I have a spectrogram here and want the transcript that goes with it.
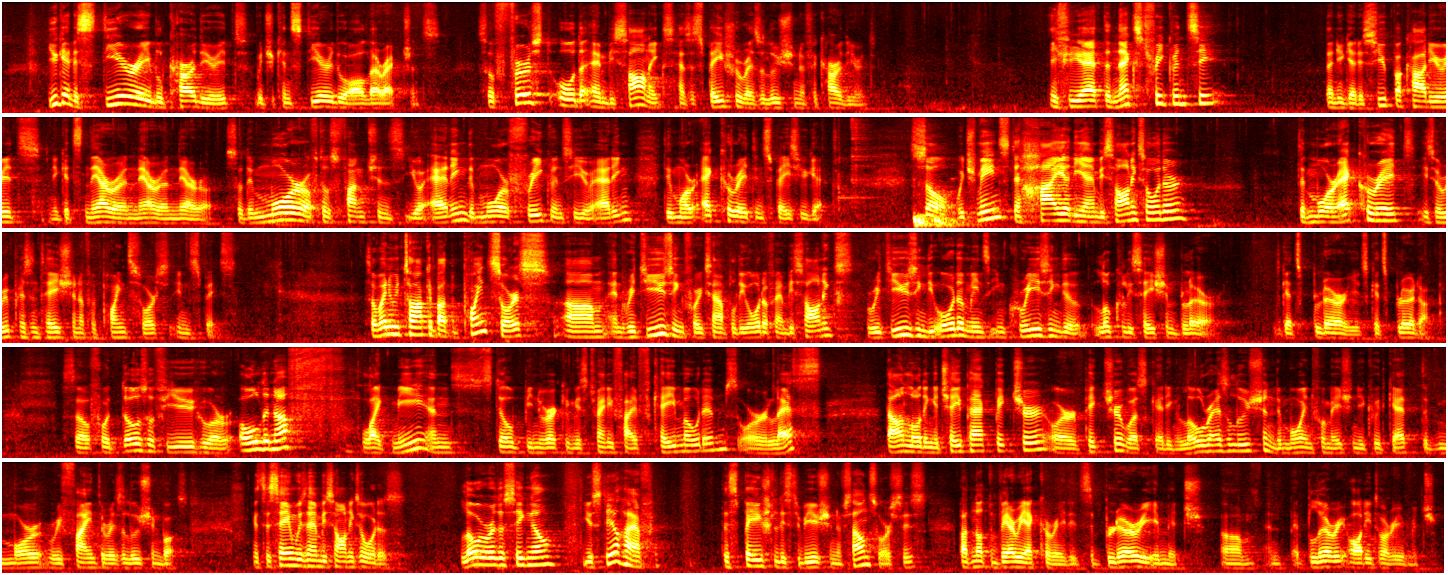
you get a steerable cardioid, which you can steer to all directions. So first order ambisonics has a spatial resolution of a cardioid. If you add the next frequency, then you get a supercardioid, and it gets narrower and narrower and narrower. So the more of those functions you're adding, the more frequency you're adding, the more accurate in space you get. So, which means the higher the ambisonics order, the more accurate is a representation of a point source in space. So when we talk about the point source um, and reducing, for example, the order of ambisonics, reducing the order means increasing the localization blur. It gets blurry, it gets blurred up. So for those of you who are old enough, like me, and still been working with 25K modems or less, downloading a JPEG picture or picture was getting low resolution. The more information you could get, the more refined the resolution was. It's the same with ambisonics orders. Lower the signal, you still have the spatial distribution of sound sources, but not very accurate. It's a blurry image um, and a blurry auditory image.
